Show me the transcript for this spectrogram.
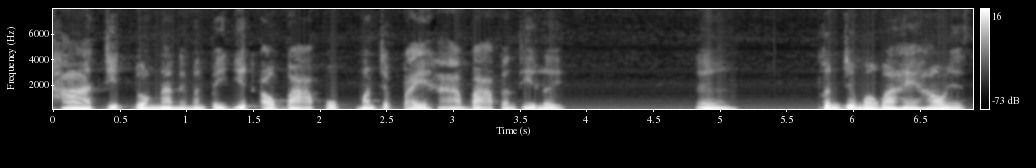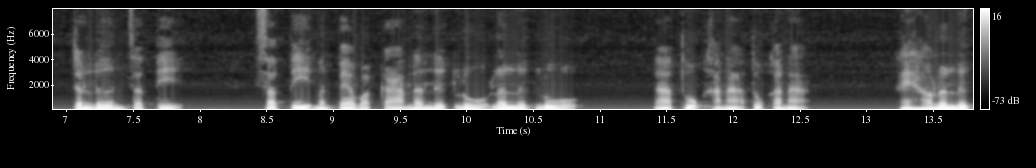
ถ้าจิตดวงนั้นเนี่ยมันไปยึดเอาบาปปุ๊บมันจะไปหาบาปทันทีเลยเออเพิ่นจึงบอกว่าให้เฮาเนี่ยจะเลื่อนสติ สติมันแปลว่าการระลึกรู้ระลึกรู้นะทุกขณะทุกขณะ ให้เฮาระลึก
